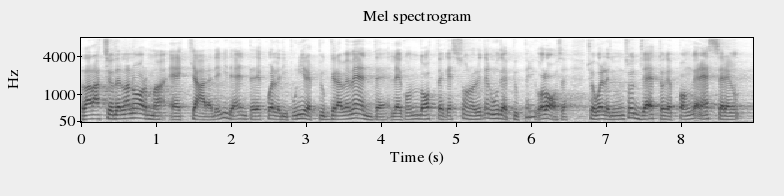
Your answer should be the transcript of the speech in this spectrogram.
La razza della norma è chiara ed evidente ed è quella di punire più gravemente le condotte che sono ritenute più pericolose, cioè quelle di un soggetto che ponga in essere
